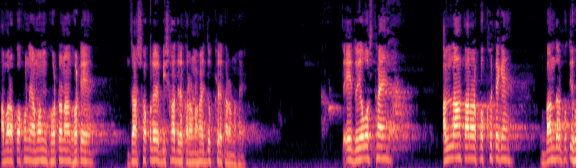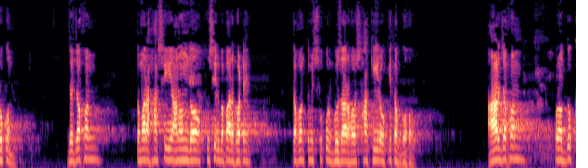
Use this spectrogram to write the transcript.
আবার কখনো এমন ঘটনা ঘটে যা সকলের বিষাদের কারণ হয়, দুঃখের কারণ হয়। তো এই দুই অবস্থায় আল্লাহ তালার পক্ষ থেকে বান্দার প্রতি হুকুম যে যখন তোমার হাসি, আনন্দ, খুশির ব্যাপার ঘটে, তখন তুমি শুকুর গুজার হও, সাকির ও কৃতজ্ঞ হও। আর যখন কোনো দুঃখ,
